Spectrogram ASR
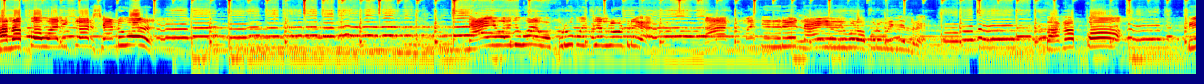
ಹಲಪ್ಪ ವಾಲಿಕಾರ್ ಶಾಂಡುಗಳು ನ್ಯಾಯವಾದಿಗಳು ಒಬ್ರು ಬಂದಿಲ್ಲ ನೋಡ್ರಿ. ನಾಲ್ಕು ಮಂದಿ ಇದ್ರಿ ನ್ಯಾಯವಾದಿಗಳು ಒಬ್ರು ಬಂದಿಲ್ರಿ ಬಾಗಪ್ಪ ಪಿ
